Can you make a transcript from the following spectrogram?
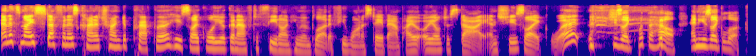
And it's nice. Stefan is kind of trying to prep her. He's like, Well, you're going to have to feed on human blood if you want to stay a vampire or you'll just die. And she's like, What? She's like, What the hell? And he's like, Look,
